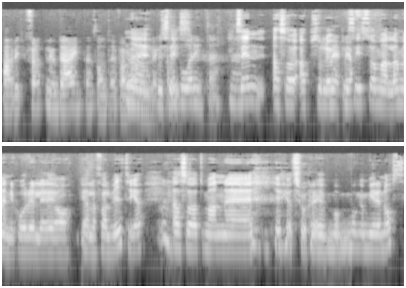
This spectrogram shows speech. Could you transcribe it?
arg. För att Ludde är inte en sån typ av Nej, hund. Liksom. precis. Det går inte. Nej. Sen alltså absolut, Men- jag- precis som alla människor, eller ja i alla fall vi tre. Alltså att man, eh, jag tror det är må- många mer än oss.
